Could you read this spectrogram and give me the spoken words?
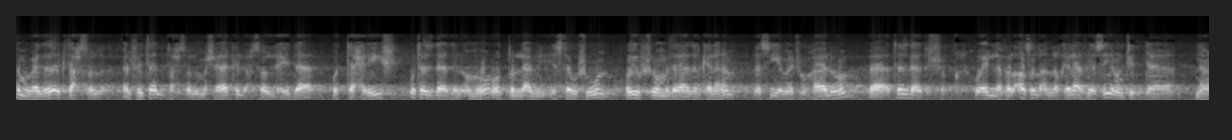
ثم بعد ذلك تحصل الفتن تحصل المشاكل يحصل العداء والتحريش وتزداد الأمور والطلاب يستوشون ويفشون مثل هذا الكلام لا سيما جهالهم فتزداد الشقة. وإلا في الأصل أن الخلاف يسير جدا. نعم.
